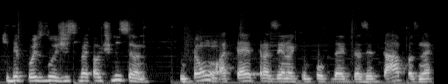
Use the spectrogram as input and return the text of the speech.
que depois o lojista vai estar utilizando. Então, até trazendo aqui um pouco das etapas, né?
